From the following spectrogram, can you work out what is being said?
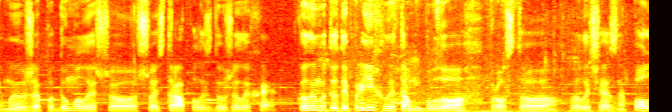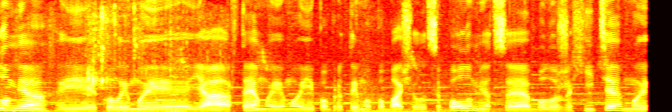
І ми вже подумали, що щось трапилось дуже лихе. Коли ми туди приїхали, там було просто величезне полум'я. І коли ми, я, Артем і мої побратими побачили це полум'я, це було жахіття. Ми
